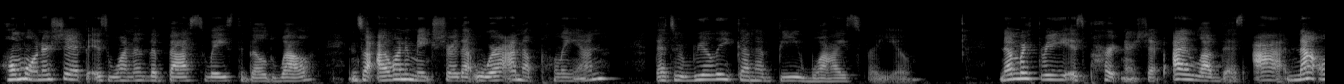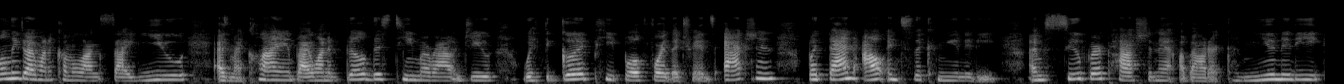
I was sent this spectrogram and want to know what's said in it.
Home ownership is one of the best ways to build wealth. And so I want to make sure that we're on a plan that's really going to be wise for you. Number three is partnership. I love this. I, not only do I want to come alongside you as my client, but I want to build this team around you with good people for the transaction, but then out into the community. I'm super passionate about our community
